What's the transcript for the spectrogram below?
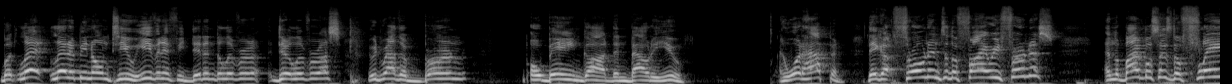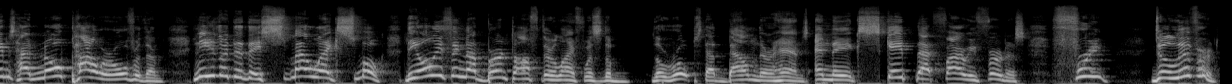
But let, let it be known to you, even if He didn't deliver, deliver us, we'd rather burn obeying God than bow to you. And what happened? They got thrown into the fiery furnace. And the Bible says the flames had no power over them. Neither did they smell like smoke. The only thing that burnt off their life was the, the ropes that bound their hands. And they escaped that fiery furnace free, delivered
